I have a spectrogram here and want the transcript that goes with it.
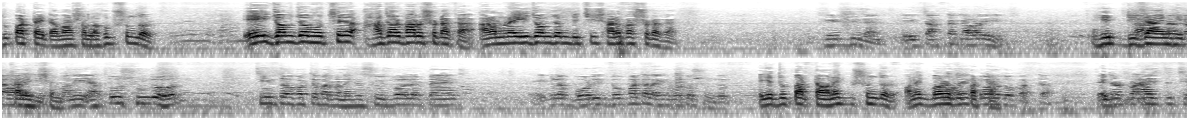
দুপাট্টা এটা মার্শাল্লাহ খুব সুন্দর। এই জমজম হচ্ছে হাজার বারোশো টাকা আর আমরা এই জমজম দিচ্ছি সাড়ে পাঁচশো টাকা। হিট ডিজাইন এই চারটা colour hit hit design hit collection মানে এত সুন্দর চিন্তাও করতে পারবে না যে সুইচ বলের প্যান্ট এগুলো বডি দেখেন কত সুন্দর। এই যে দুপাট্টা অনেক সুন্দর অনেক বড় দুপাট্টা। দোপাট্টা এটার প্রাইস দিচ্ছি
